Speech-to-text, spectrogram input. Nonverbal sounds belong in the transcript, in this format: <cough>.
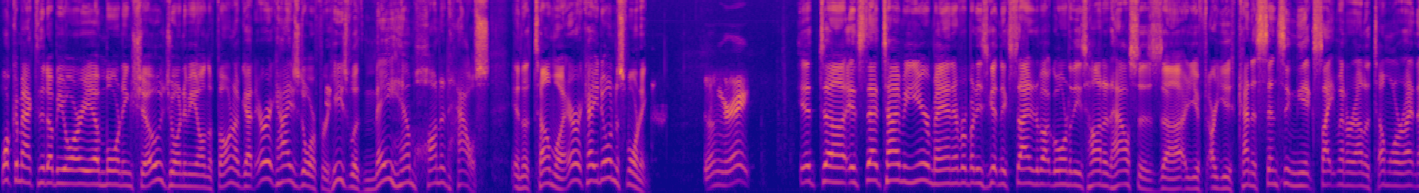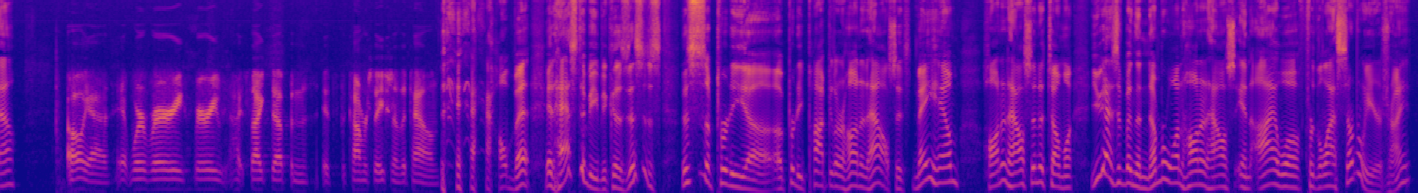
Welcome back to the WREM Morning Show. Joining me on the phone, I've got Eric Heisdorffer. He's with Mayhem Haunted House in Ottumwa. Eric, how you doing this morning? Doing great. It uh, it's that time of year, man. Everybody's getting excited about going to these haunted houses. Uh, are you are you kind of sensing the excitement around Ottumwa right now? Oh yeah, it, we're very very psyched up, and it's the conversation of the town. <laughs> I'll bet it has to be because this is this is a pretty uh, a pretty popular haunted house. It's Mayhem Haunted House in Ottumwa. You guys have been the number one haunted house in Iowa for the last several years, right?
